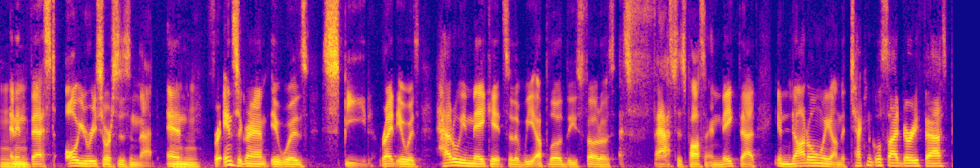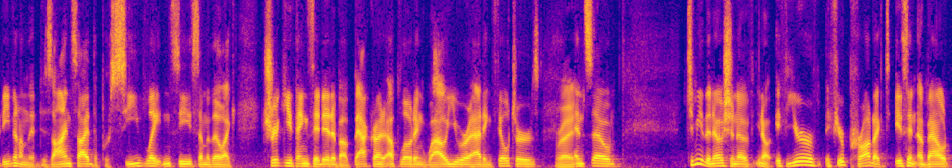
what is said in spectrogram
mm-hmm. and invest all your resources in that. And mm-hmm. For Instagram, it was speed, right? It was how do we make it so that we upload these photos as fast as possible and make that you know, not only on the technical side very fast, but even on the design side, the perceived latency, some of the like tricky things they did about background uploading while you were adding filters. Right. And so to me, the notion of, you know, if your if your product isn't about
